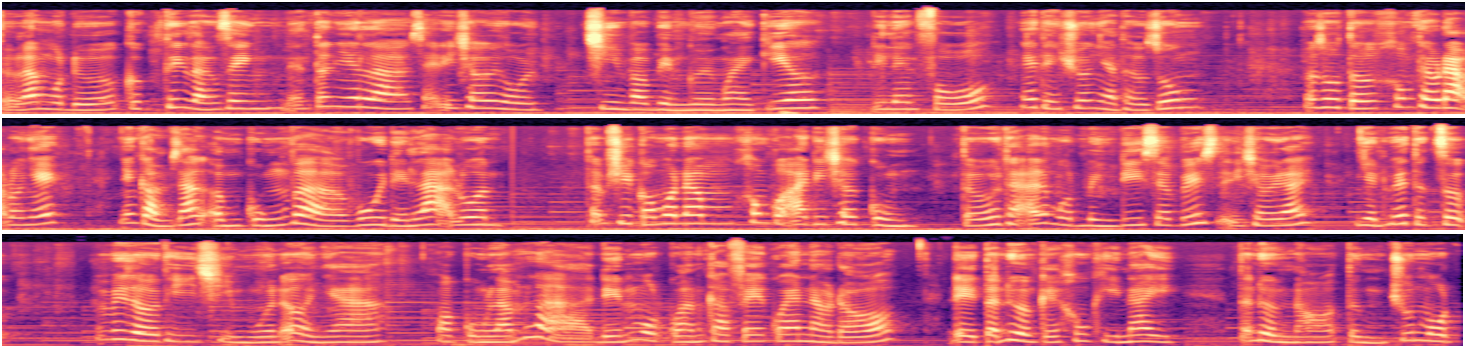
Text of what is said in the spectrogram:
tớ là một đứa cực thích Giáng sinh Nên tất nhiên là sẽ đi chơi rồi. Chìm vào biển người ngoài kia Đi lên phố, nghe tiếng chuông nhà thờ rung. Mặc dù tớ không theo đạo đâu nhé Nhưng cảm giác ấm cúng và vui đến lạ luôn. Thậm chí có một năm không có ai đi chơi cùng. Tớ đã một mình đi xe buýt để đi chơi đấy Nhiệt huyết thực sự. Bây giờ thì chỉ muốn ở nhà Hoặc cùng lắm là đến một quán cà phê quen nào đó. Để tận hưởng cái không khí này Tận hưởng nó từng chút một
